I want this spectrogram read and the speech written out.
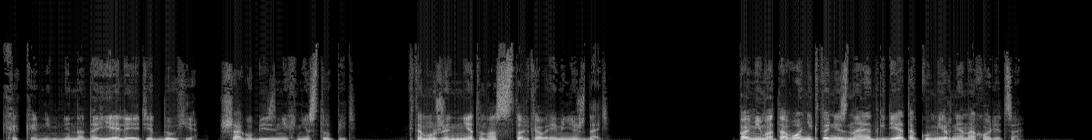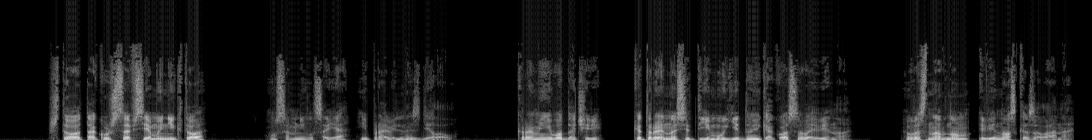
«Как они мне надоели, эти духи! Шагу без них не ступить. К тому же нет у нас столько времени ждать». Помимо того, никто не знает, где эта кумирня находится. Что, так уж совсем и никто? Усомнился я и правильно сделал. Кроме его дочери, которая носит ему еду и кокосовое вино. В основном вино, сказала она.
